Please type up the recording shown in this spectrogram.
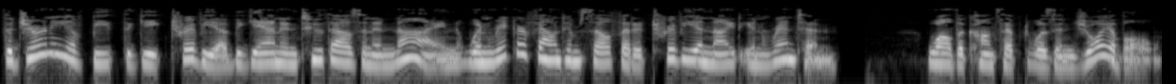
The journey of Beat the Geek trivia began in 2009 when Ricker found himself at a trivia night in Renton. While the concept was enjoyable,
